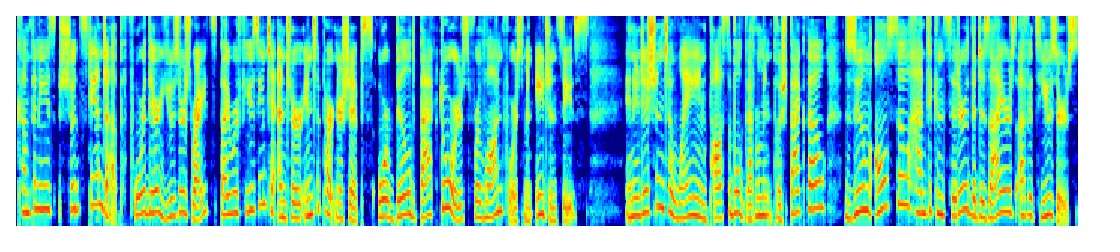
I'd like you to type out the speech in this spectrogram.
Companies should stand up for their users' rights by refusing to enter into partnerships or build backdoors for law enforcement agencies. In addition to weighing possible government pushback, though, Zoom also had to consider the desires of its users,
